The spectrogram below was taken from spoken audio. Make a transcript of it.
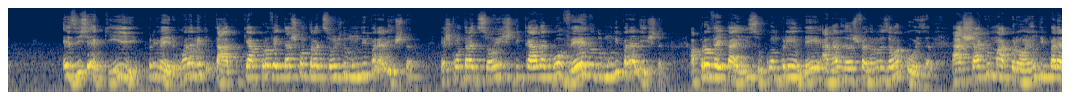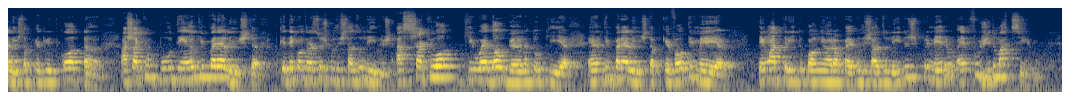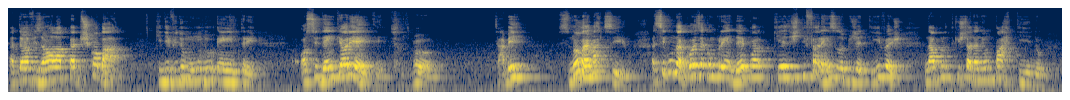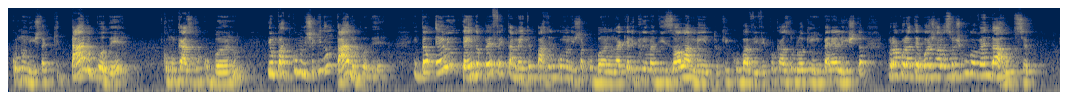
existe aqui, primeiro, um elemento tático, que é aproveitar as contradições do mundo imperialista e as contradições de cada governo do mundo imperialista. Aproveitar isso, compreender, analisar os fenômenos é uma coisa. Achar que o Macron é anti-imperialista porque criticou a OTAN, achar que o Putin é anti-imperialista porque tem contradições com os Estados Unidos, achar que o, que o Erdogan na Turquia é anti-imperialista porque volta e meia tem um atrito com a União Europeia e com os Estados Unidos, primeiro é fugir do marxismo. É ter uma visão a la Pep Escobar, que divide o mundo entre Ocidente e Oriente. Tipo, sabe? Isso não é marxismo. A segunda coisa é compreender que existem diferenças objetivas na política externa de um partido comunista que está no poder, como o caso do cubano, e um partido comunista que não está no poder. Então eu entendo perfeitamente o Partido Comunista Cubano, naquele clima de isolamento que Cuba vive por causa do bloqueio imperialista, procurar ter boas relações com o governo da Rússia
